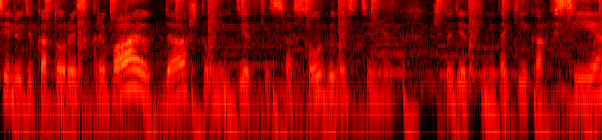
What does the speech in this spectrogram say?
те люди, которые скрывают, да, что у них детки с особенностями, что детки не такие, как все,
